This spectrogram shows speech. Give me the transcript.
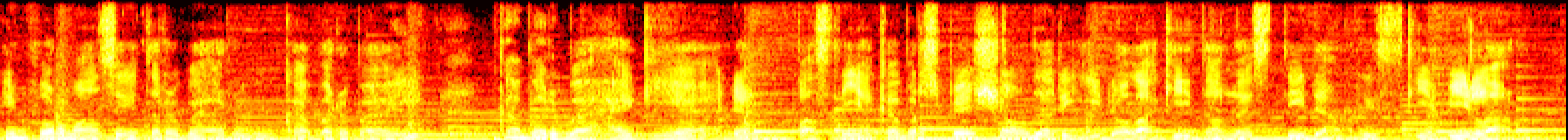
informasi terbaru, kabar baik, kabar bahagia Dan pastinya kabar spesial dari idola kita Lesti dan Rizky Bilar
